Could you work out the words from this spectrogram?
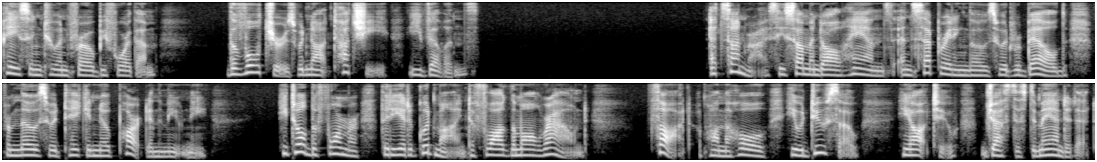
pacing to and fro before them. The vultures would not touch ye, ye villains. At sunrise, he summoned all hands, and separating those who had rebelled from those who had taken no part in the mutiny, he told the former that he had a good mind to flog them all round. Thought, upon the whole, he would do so. He ought to. Justice demanded it.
